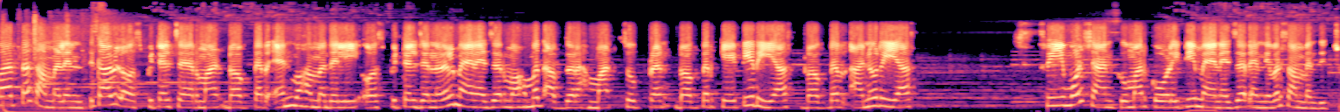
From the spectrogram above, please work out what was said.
വാർത്താ സമ്മേളനത്തിൽ Kavil hospital chairman doctor N Muhammad Ali hospital general manager Muhammad Abdurahman superintendent doctor K T Riyas doctor Anu Riyas Sreemol Shankumar quality manager എന്നിവർ സംബന്ധിച്ചു.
